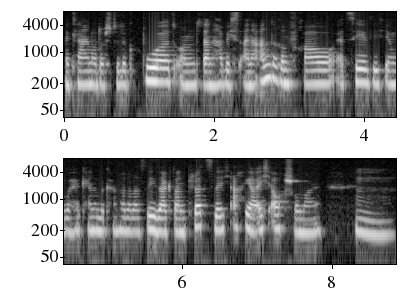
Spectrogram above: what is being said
eine kleine oder stille Geburt und dann habe ich es einer anderen Frau erzählt, die ich irgendwoher kenne, bekannt oder was. Sie sagt dann plötzlich, ach ja, ich auch schon mal. Hm.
